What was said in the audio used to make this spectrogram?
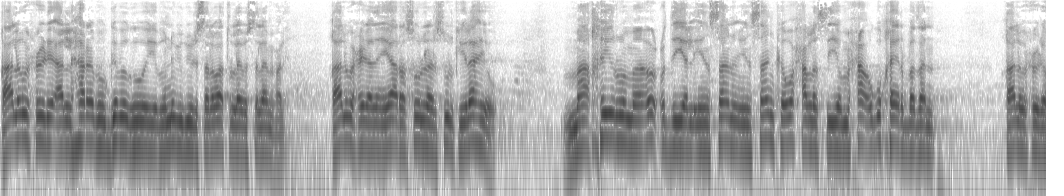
qaala wuxuu yidhi alharamu gabowga weeye buu nebigu yidhi salawaatu ullahi wasalaamu caleyh qaaluu waxay yidhahdeen yaa rasuulallah rasuulka ilaahayow maa khayru maa ucdiya alinsaanu insaanka? Waxa la siiyo maxaa ugu khayr badan? Qaala wuxuu yidhi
